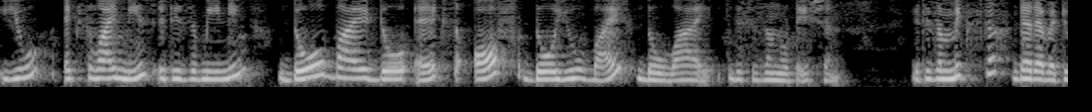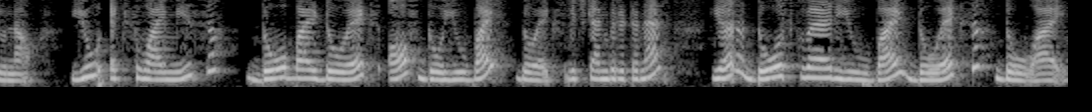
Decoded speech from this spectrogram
u x y means it is the meaning dou by dou x of dou u by dou y. This is the notation. It is a mixed derivative now. u x y means dou by dou x of dou u by dou x which can be written as here dou square u by dou x dou y.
